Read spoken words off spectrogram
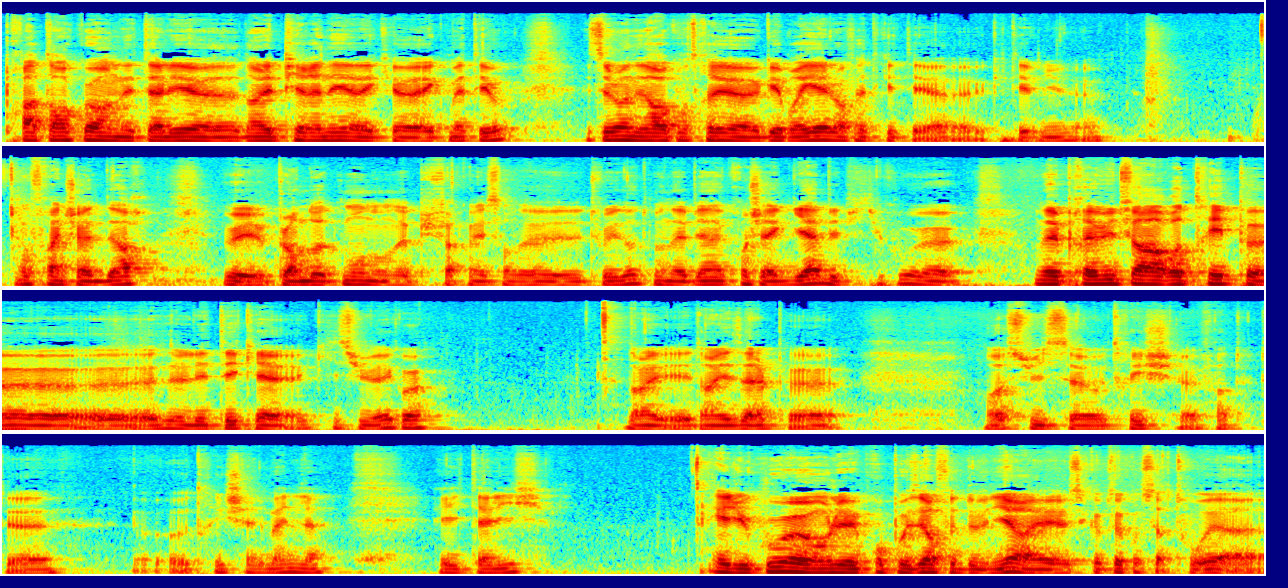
printemps quoi, on est allé euh, dans les Pyrénées avec, euh, avec Mathéo. Et c'est là on a rencontré euh, Gabriel en fait qui était, qui était venu au French Outdoor. Et plein d'autres mondes, on a pu faire connaissance de, tous les autres, mais on a bien accroché avec Gab. Et puis du coup, on avait prévu de faire un road trip l'été qui, qui, suivait, quoi. Dans les, dans les Alpes, en Suisse, Autriche, enfin toute Autriche, Allemagne, là, et Italie. Et du coup, on lui a proposé en fait de venir, et c'est comme ça qu'on s'est retrouvés à,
